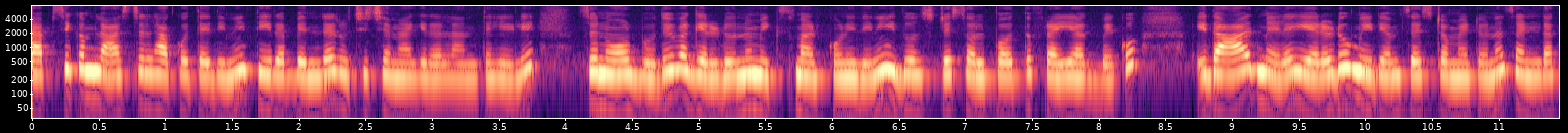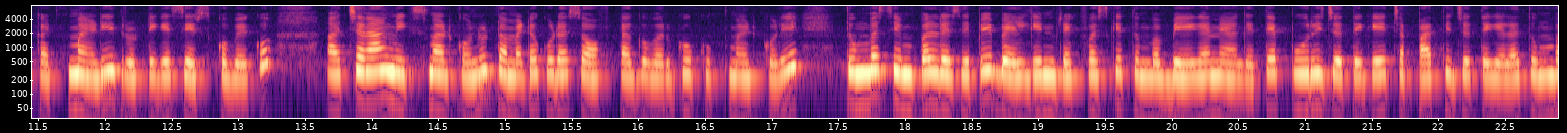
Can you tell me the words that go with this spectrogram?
ಕ್ಯಾಪ್ಸಿಕಮ್ ಲಾಸ್ಟಲ್ಲಿ ಹಾಕೋತಾ ಇದ್ದೀನಿ. ತೀರಾ ಬೆಂದರೆ ರುಚಿ ಚೆನ್ನಾಗಿರಲ್ಲ ಅಂತ ಹೇಳಿ. ಸೊ ನೋಡ್ಬೋದು. ಇವಾಗ ಎರಡೂ ಮಿಕ್ಸ್ ಮಾಡ್ಕೊಂಡಿದ್ದೀನಿ ಇದು ಅಷ್ಟೇ ಸ್ವಲ್ಪ ಹೊತ್ತು ಫ್ರೈ ಆಗಬೇಕು. ಇದಾದಮೇಲೆ ಎರಡು ಮೀಡಿಯಮ್ ಸೈಜ್ ಟೊಮೆಟೊನ ಸಣ್ಣದಾಗಿ ಕಟ್ ಮಾಡಿ ಇದ್ರೊಟ್ಟಿಗೆ ಸೇರಿಸ್ಕೋಬೇಕು. ಚೆನ್ನಾಗಿ ಮಿಕ್ಸ್ ಮಾಡಿಕೊಂಡು ಟೊಮೆಟೊ ಕೂಡ ಸಾಫ್ಟ್ ಆಗೋವರೆಗೂ ಕುಕ್ ಮಾಡ್ಕೊಳ್ಳಿ. ತುಂಬ ಸಿಂಪಲ್ ರೆಸಿಪಿ ಬೆಳಗಿನ ಬ್ರೇಕ್ಫಾಸ್ಟ್ಗೆ ತುಂಬ ಬೇಗನೆ ಆಗುತ್ತೆ. ಪೂರಿ ಜೊತೆಗೆ, ಚಪಾತಿ ಜೊತೆಗೆಲ್ಲ ತುಂಬ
